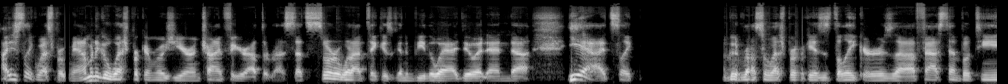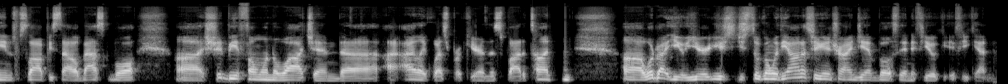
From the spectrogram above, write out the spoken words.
I just like Westbrook, man. I'm going to go Westbrook and Rozier and try and figure out the rest. That's sort of what I think is going to be the way I do it. And uh, yeah, it's like good Russell Westbrook is. It's the Lakers, uh, fast tempo teams, sloppy style basketball. Uh, should be a fun one to watch, and uh, I, I, like Westbrook here in this spot a ton. Uh, what about you? You're you still going with Giannis, or you're gonna try and jam both in if you if you can?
